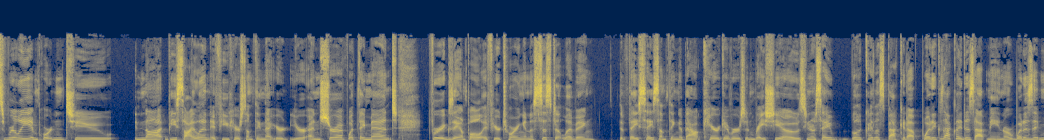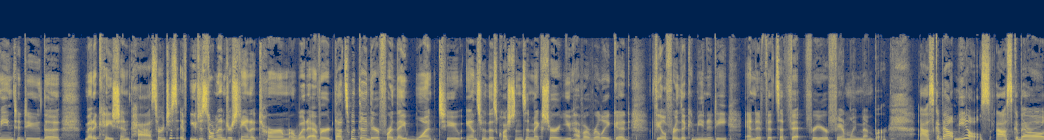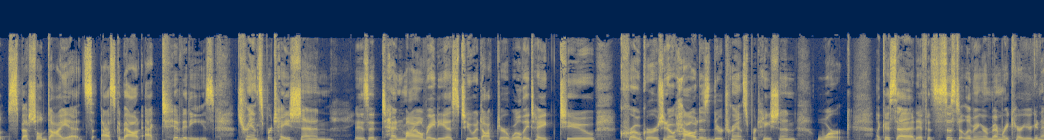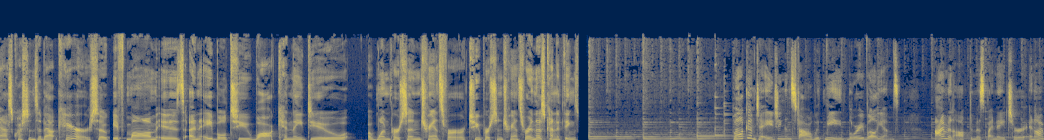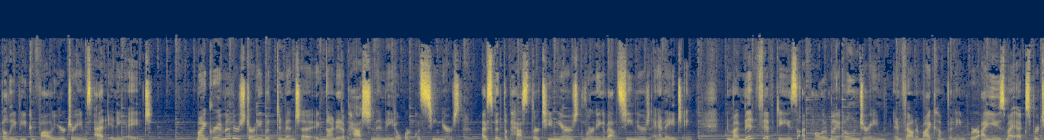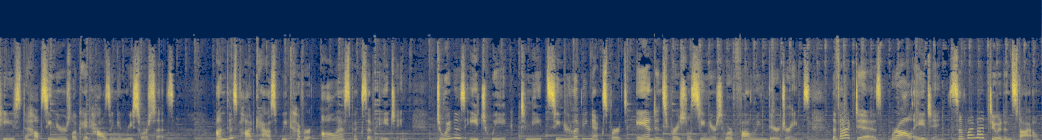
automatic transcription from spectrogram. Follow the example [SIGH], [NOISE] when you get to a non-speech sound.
It's really important to not be silent if you hear something that you're you're unsure of what they meant. For example, if you're touring an assisted living, if they say something about caregivers and ratios, you know, say, okay, let's back it up. What exactly does that mean? Or what does it mean to do the medication pass? Or just if you just don't understand a term or whatever, that's what they're there for. They want to answer those questions and make sure you have a really good feel for the community and if it's a fit for your family member. Ask about meals, ask about special diets, ask about activities, transportation is it 10 mile radius to a doctor? Will they take to Kroger's? You know, how does their transportation work? Like I said, if it's assisted living or memory care, you're going to ask questions about care. So if mom is unable to walk, can they do a one person transfer or two person transfer and those kind of things? Welcome to Aging in Style with me, Lori Williams. I'm an optimist by nature, and I believe you can follow your dreams at any age. My grandmother's journey with dementia ignited a passion in me to work with seniors. I've spent the past 13 years learning about seniors and aging. In my mid 50s, I followed my own dream and founded my company where I use my expertise to help seniors locate housing and resources. On this podcast, we cover all aspects of aging. Join us each week to meet senior living experts and inspirational seniors who are following their dreams. The fact is, we're all aging, so why not do it in style?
